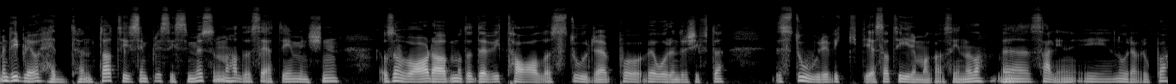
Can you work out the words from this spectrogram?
Men de ble jo headhunta til Simplicissimus, som hadde sete i München, og som var da på en måte det vitale, store på, ved århundreskiftet. Det store, viktige satiremagasinet, da. Eh, særlig i Nord-Europa.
